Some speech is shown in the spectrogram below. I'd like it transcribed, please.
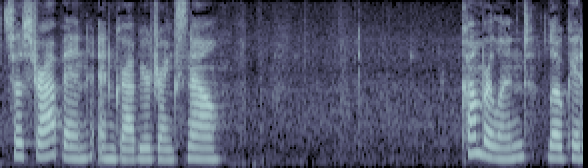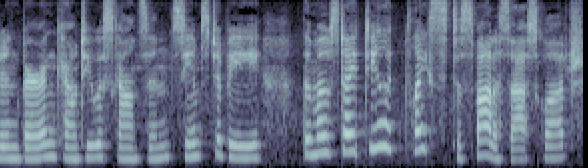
So strap in and grab your drinks now. Cumberland, located in Barron County, Wisconsin, seems to be the most idyllic place to spot a Sasquatch.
